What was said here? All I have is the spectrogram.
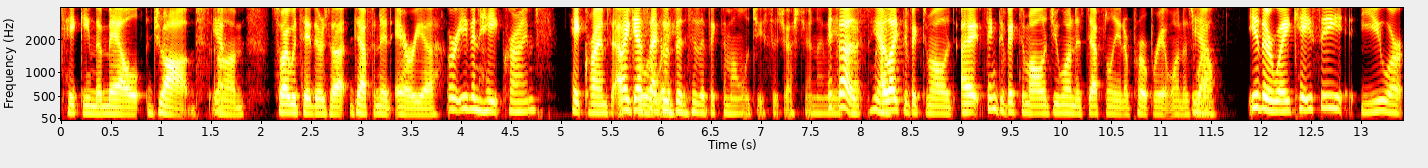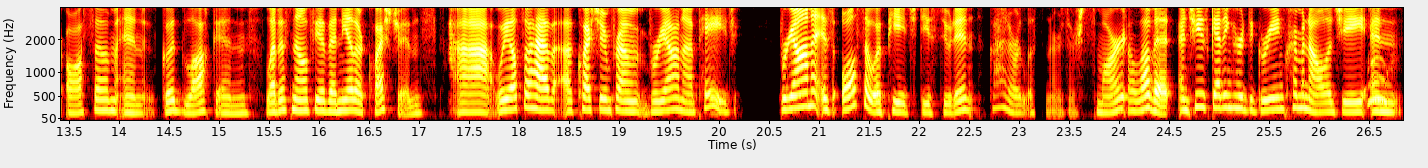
taking the male jobs. Yep. Um, so I would say there's a definite area Or even hate crimes. hate crimes. I guess that goes into the victimology suggestion. I mean, It does. but, yeah. I like the victimology. I think the victimology one is definitely an appropriate one as Yeah. well. Either way, Casey, you are awesome and good luck. And let us know if you have any other questions. Uh, we also have a question from Brianna Page. Brianna is also a PhD student. God, our listeners are smart. I love it. And she's getting her degree in criminology. And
